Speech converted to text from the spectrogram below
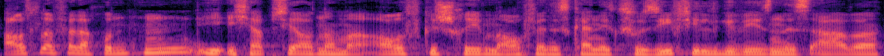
Ausläufer nach unten, ich habe es ja auch nochmal aufgeschrieben, auch wenn es kein Exklusivtitel gewesen ist, aber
